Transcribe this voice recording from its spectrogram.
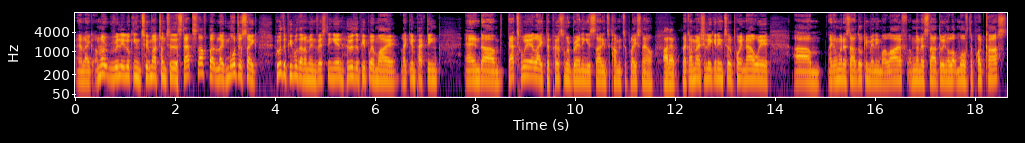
and like I'm not really looking too much onto the stat stuff, but like more just like who are the people that I'm investing in, who are the people am I like impacting, and um, that's where like the personal branding is starting to come into place now. Out. Like I'm actually getting to a point now where um like I'm gonna start documenting my life. I'm gonna start doing a lot more of the podcast.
